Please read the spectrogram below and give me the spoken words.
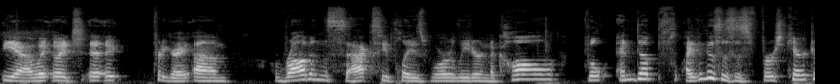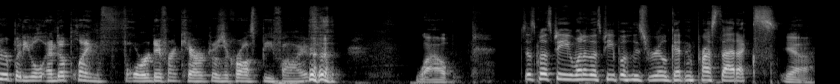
Yeah, which, which uh, pretty great. Um, Robin Sachs, who plays war leader Na'Kal, will end up. I think this is his first character, but he will end up playing four different characters across B five. Wow. Just must be one of those people who's real good in prosthetics. Yeah.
